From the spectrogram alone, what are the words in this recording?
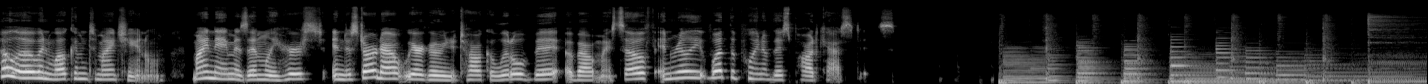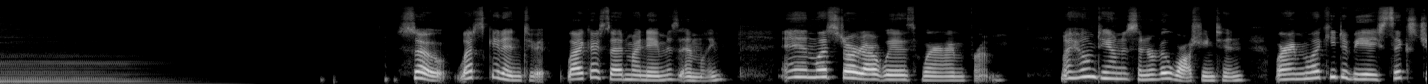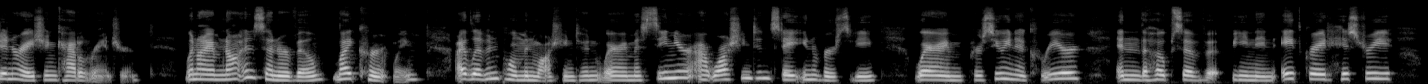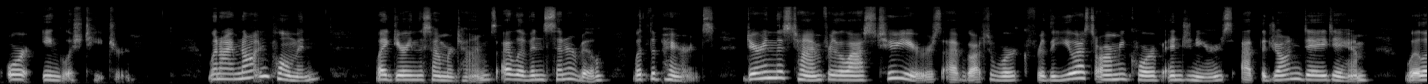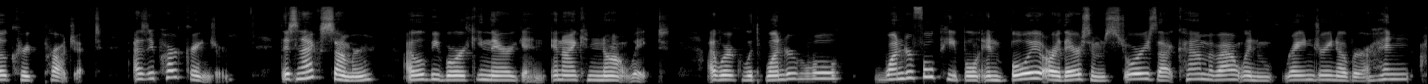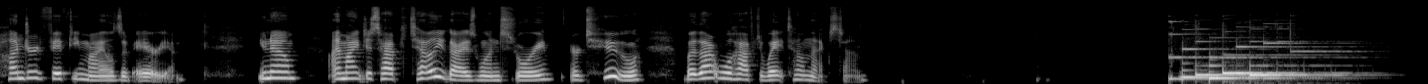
Hello and welcome to my channel. My name is Emily Hurst, and to start out, we are going to talk a little bit about myself and really what the point of this podcast is. So, let's get into it. Like I said, my name is Emily, and let's start out with where I'm from. My hometown is Centerville, Washington, where I'm lucky to be a sixth generation cattle rancher. When I am not in Centerville, like currently, I live in Pullman, Washington, where I'm a senior at Washington State University, where I'm pursuing a career in the hopes of being an eighth grade history or English teacher. When I'm not in Pullman, like during the summer times, I live in Centerville with the parents. During this time, for the last two years, I've got to work for the U.S. Army Corps of Engineers at the John Day Dam Willow Creek Project as a park ranger. This next summer, I will be working there again, and I cannot wait. I work with wonderful, wonderful people, and boy, are there some stories that come about when rangering over 150 miles of area. You know, I might just have to tell you guys one story or two, but that will have to wait till next time.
